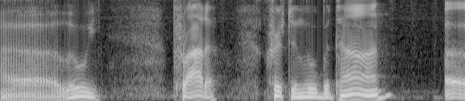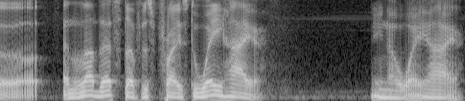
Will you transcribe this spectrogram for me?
uh, Louis, Prada, Christian Louboutin, uh, and a lot of that stuff is priced way higher you know, way higher.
